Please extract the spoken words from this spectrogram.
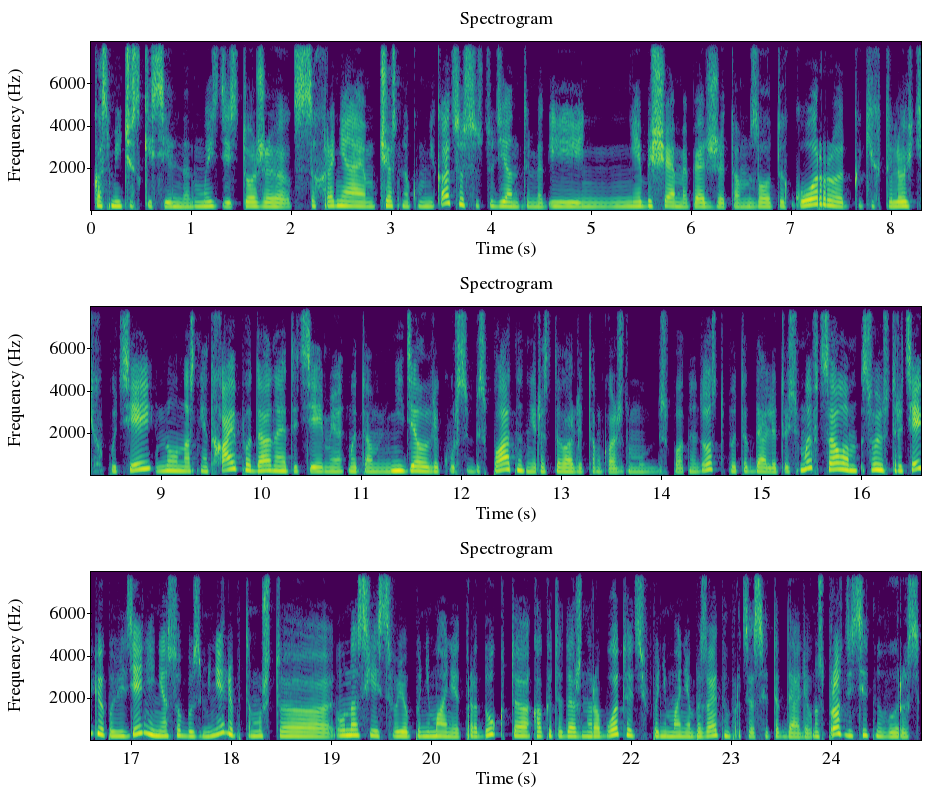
космически сильно. Мы здесь тоже сохраняем честную коммуникацию со студентами и не обещаем, опять же, там, золотых гор, каких-то легких путей. Но у нас нет хайпа, да, на этой теме. Мы там не делали курсы бесплатно, не раздавали там каждому бесплатный доступ и так далее. То есть мы в целом свою стратегию поведения не особо изменили, потому что у нас есть свое понимание продукта, как это должно работать, понимание образовательного процесса и так далее. Но спрос действительно вырос.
